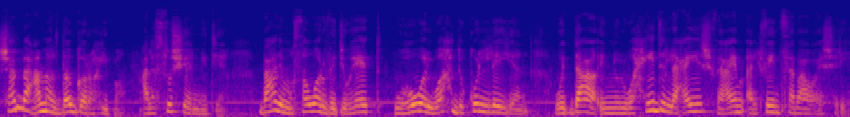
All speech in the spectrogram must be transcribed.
شاب عمل ضجة رهيبة على ال social media بعد ما صور فيديوهات وهو لوحده كليا وادعى إنه الوحيد اللي عايش في عام 2027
